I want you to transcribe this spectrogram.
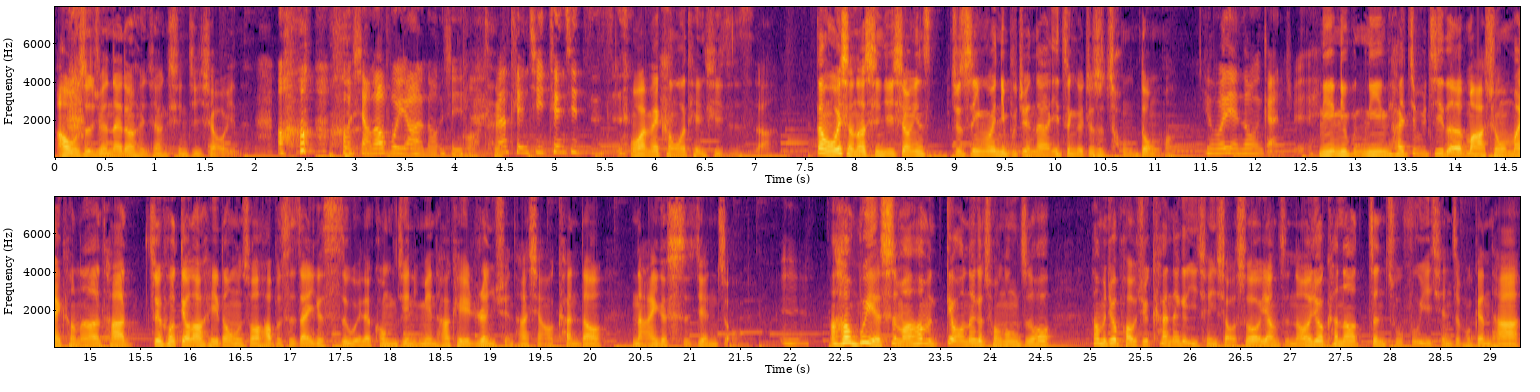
啊，我是觉得那段很像星际效应。哦，我想到不一样的东西，像天气天气之子。我还没看过天气之子啊，但我会想到星际效应，就是因为你不觉得那样一整个就是虫洞吗？有一点那种感觉。你你你还记不记得马修麦康纳他最后掉到黑洞的时候，他不是在一个四维的空间里面，他可以任选他想要看到哪一个时间轴？嗯，啊，他们不也是吗？他们掉那个虫洞之后，他们就跑去看那个以前小时候的样子，然后又看到曾祖父以前怎么跟他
